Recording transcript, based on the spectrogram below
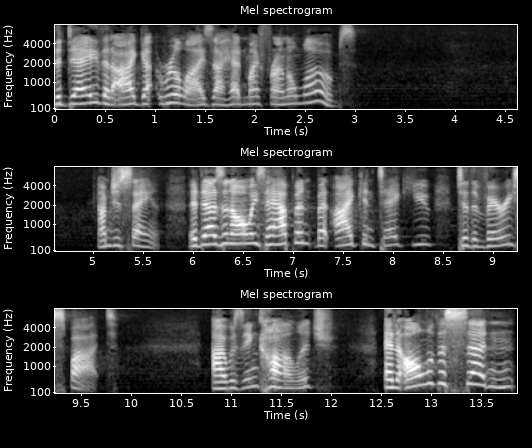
the day that I got, realized I had my frontal lobes. I'm just saying. It doesn't always happen, but I can take you to the very spot I was in college, and all of a sudden,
